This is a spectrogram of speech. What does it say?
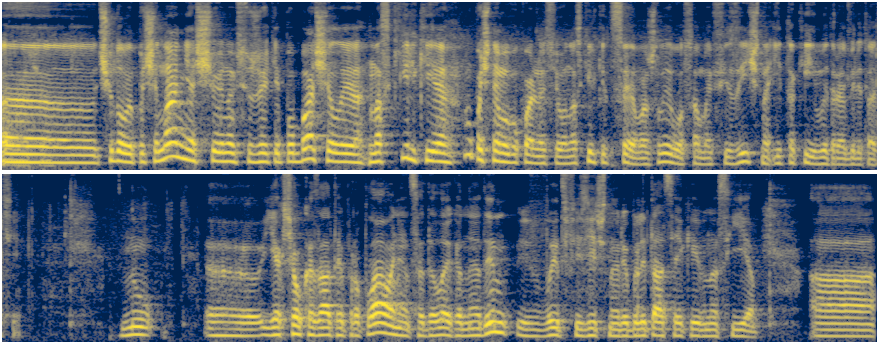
Е, чудове починання. Щойно в сюжеті побачили. Наскільки, ну почнемо буквально з цього, наскільки це важливо саме фізична і такий вид реабілітації? Ну, е, якщо казати про плавання, це далеко не один вид фізичної реабілітації, який в нас є. А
